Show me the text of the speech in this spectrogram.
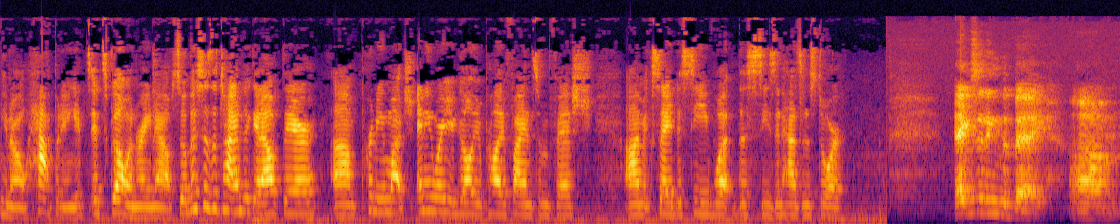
you know, happening. It's, it's going right now. So this is the time to get out there. Um, pretty much anywhere you go, you'll probably find some fish. I'm excited to see what this season has in store. Exiting the bay, um,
